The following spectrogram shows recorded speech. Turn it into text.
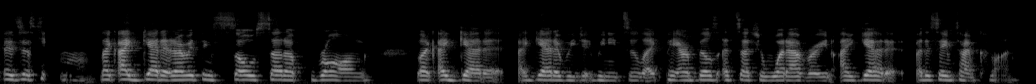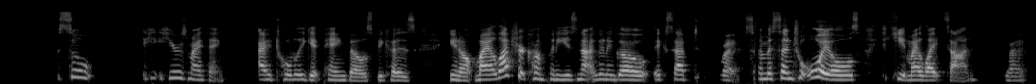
it's just mm, like I get it. Everything's so set up wrong like i get it. I get it we we need to like pay our bills etc whatever you know i get it but at the same time come on. So here's my thing i totally get paying bills because you know my electric company is not going to go accept right. some essential oils to keep my lights on. Right.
